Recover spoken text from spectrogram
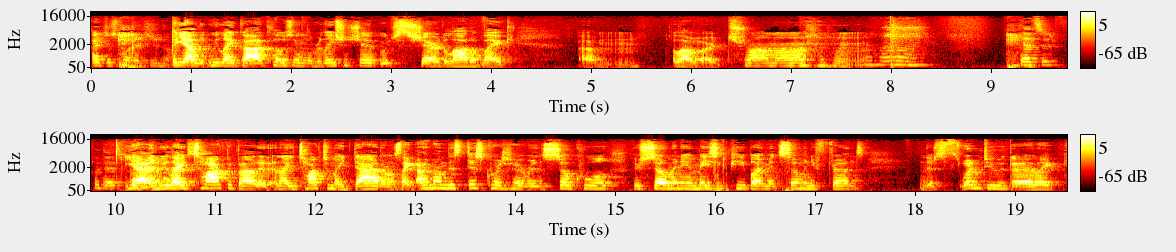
I just wanted to know. But yeah, we like got closer in the relationship. We shared a lot of like, um, a lot of our trauma. Mhm. That's it for that. yeah, and we like talked about it, and I talked to my dad, and I was like, I'm on this Discord server, and it's so cool. There's so many amazing people. I made so many friends, and there's this one dude that I like,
